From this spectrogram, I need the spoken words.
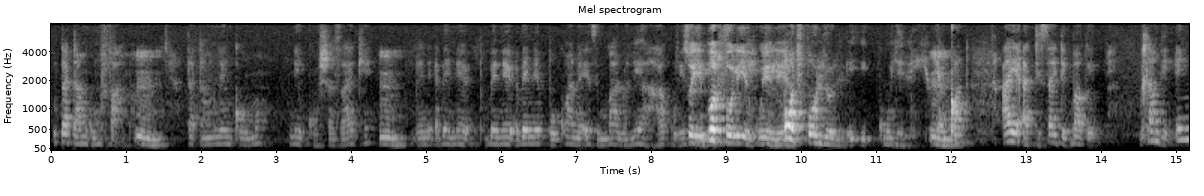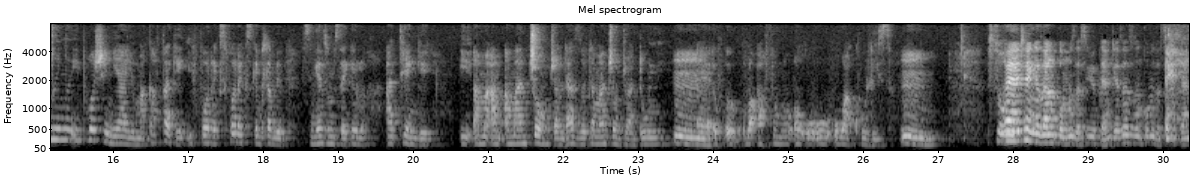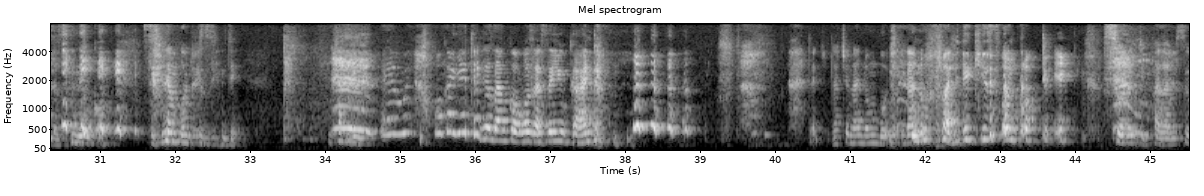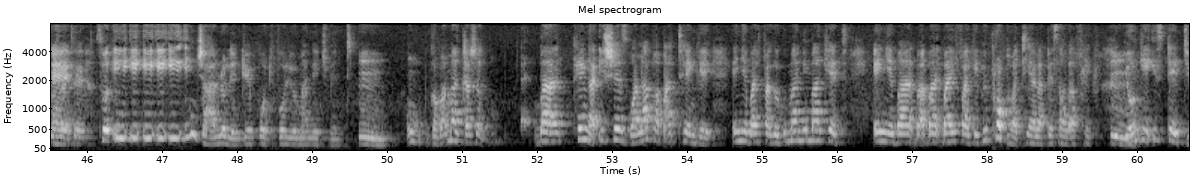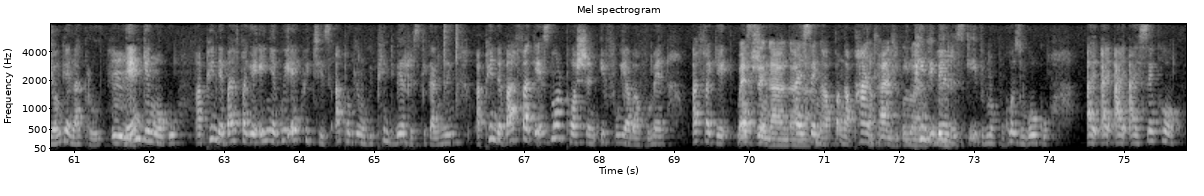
utatam ngumfama Mm. utatam uneenkomo neegusha zakhe Mm. bene- ebene- bene- benebhokhwana ezimbalwa neehagu So ezininzi. yiportfolio kuyo leyo. portfolio i- i- kuye leyo uyaqonda aye adicide ukuba ke mhlawumbi encinci iportion yayo makafake i-forex forex ke mhlawumbi singenza umzekelo athenge amantshontsho andazi nothi amantshontsho antoni um afuna u- u- u- uwakhulisa Mm. so Kanye thenge ezaa nkomo zase-Uganda, yazazi ezaa nkomo zase-Uganda zineenkomo, zineempondo ezinde. Ewe okanye ethenge zankomo zaseuganda ndatsho ndanomfanekiso ngqondweni sorry ndiphazamisile Eh, so i- i- i- i- i- injalo le nto ye-portfolio management. Mm. Um, ngamanye amaxesha bathenga ii-shares kwalapha bathenge enye bayifake kwi-money market enye ba- ba- ba- bayifake kwi-property yalapha esouth africa. Yonke istate yonke laa growth. Then ke ngoku baphinde bayifake enye kwii-equities apho ke ngoku iphinde ibe riski kancinci. Baphinde bafake a small portion if uyabavumela bafake Bayise offshore, nga- nga- bayise nga- ngapha- ngaphandle ngaphandle kolwandle. iphinde ibe Mm. riski even more because ngoku ay- ay- ay- ayisekho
